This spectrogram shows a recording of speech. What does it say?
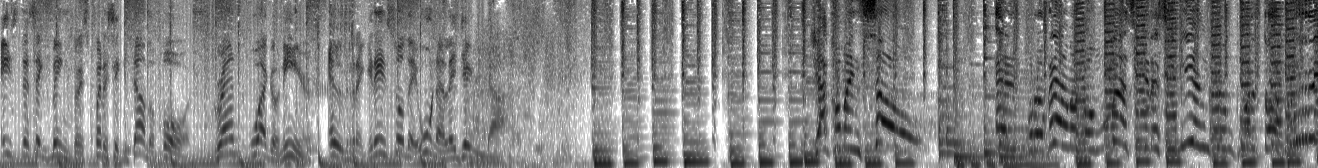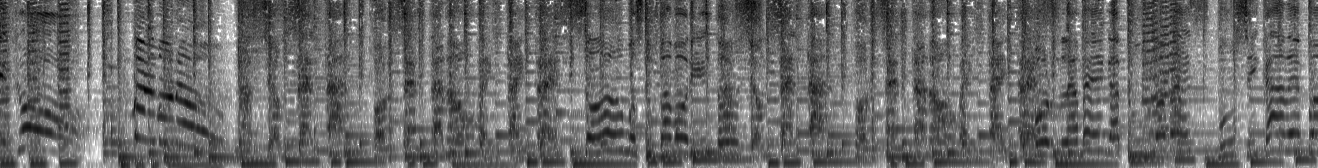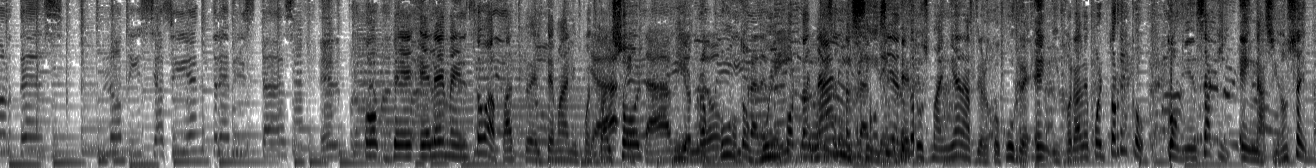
Este segmento es presentado por Grand Wagoneer, el regreso de una leyenda. Ya comenzó el programa con más crecimiento en Puerto Rico. ¡Vámonos! Nación Z por Z93. Somos tus favoritos. Nación Z por Z93. Por la mega tú lo ves. Música, deportes, noticias y entrevistas. El programa de elemento, aparte del tema del impuesto Ya al sol y otros puntos muy importantes análisis de tus mañanas de lo que ocurre en y fuera de Puerto Rico comienza aquí en Nación Z.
